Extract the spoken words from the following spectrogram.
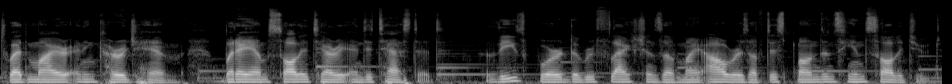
to admire and encourage him, but I am solitary and detested. These were the reflections of my hours of despondency and solitude.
